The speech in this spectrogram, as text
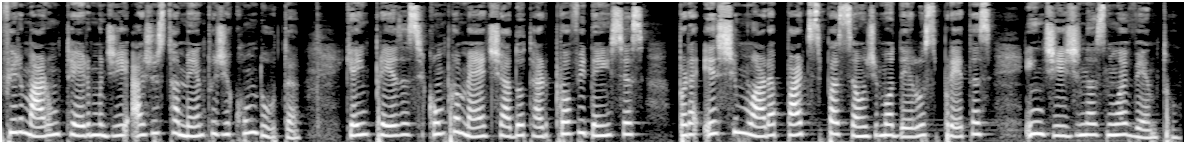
firmaram um termo de ajustamento de conduta, que a empresa se compromete a adotar providências para estimular a participação de modelos pretas indígenas no evento.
